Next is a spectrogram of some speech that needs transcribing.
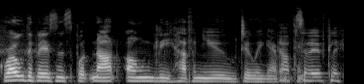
grow the business, but not only having you doing everything. Absolutely.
